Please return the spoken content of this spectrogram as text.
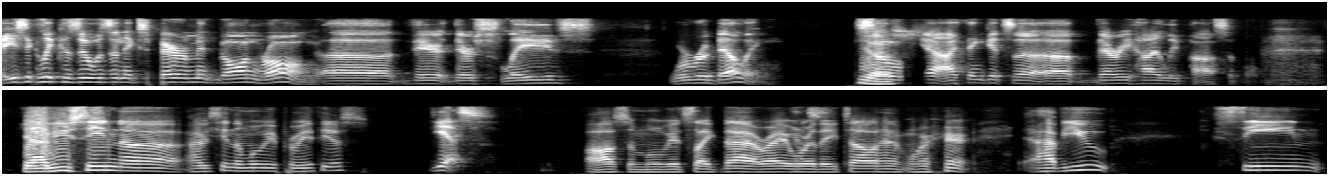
basically because it was an experiment gone wrong. Uh, their their slaves were rebelling. Yes. So yeah, I think it's a, a, very highly possible. Yeah, have you seen uh, have you seen the movie Prometheus? Yes. Awesome movie. It's like that, right? Yes. Where they tell him where have you seen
